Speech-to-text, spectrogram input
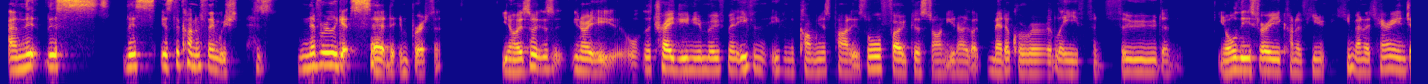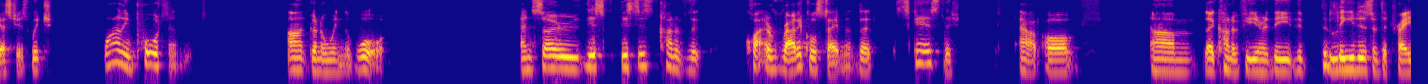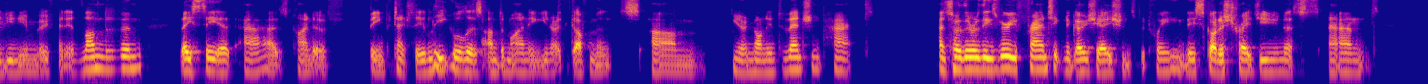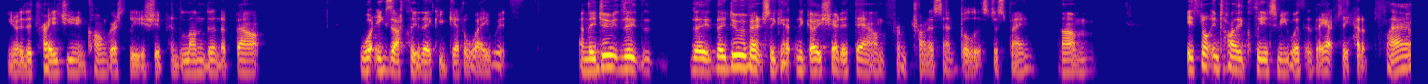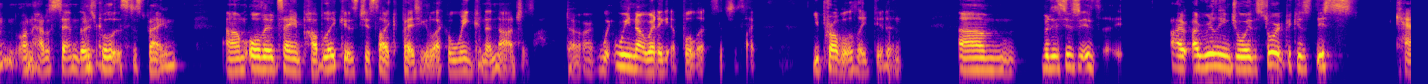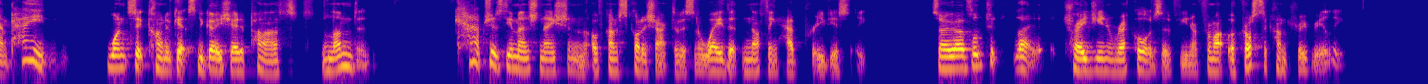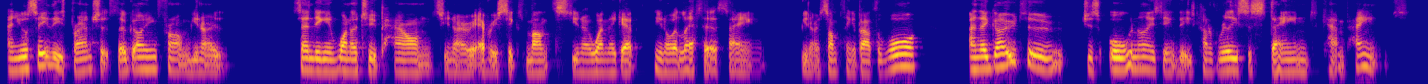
and th- this this is the kind of thing which has never really gets said in Britain. You know, it's, it's, you know the trade union movement, even even the Communist Party, is all focused on you know like medical relief and food and you know all these very kind of humanitarian gestures, which, while important, aren't going to win the war. And so this this is kind of the quite a radical statement that scares the shit out of um, the kind of you know the, the, the leaders of the trade union movement in London. They see it as kind of being potentially illegal, as undermining you know the government's um, you know non-intervention pact. And so there are these very frantic negotiations between the Scottish trade unionists and you know the trade union congress leadership in London about what exactly they could get away with. And they do the, they, they do eventually get negotiated down from trying to send bullets to Spain. Um, it's not entirely clear to me whether they actually had a plan on how to send those bullets to Spain. Um, all they'd say in public is just like basically like a wink and a nudge. It's like, don't we, we know where to get bullets. It's just like, you probably didn't. Um, but it's just, it's, I, I really enjoy the story because this campaign, once it kind of gets negotiated past London, captures the imagination of kind of Scottish activists in a way that nothing had previously. So I've looked at like trade union records of you know from across the country really, and you'll see these branches. They're going from you know sending in one or two pounds you know every six months you know when they get you know a letter saying you know something about the war, and they go to just organising these kind of really sustained campaigns.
